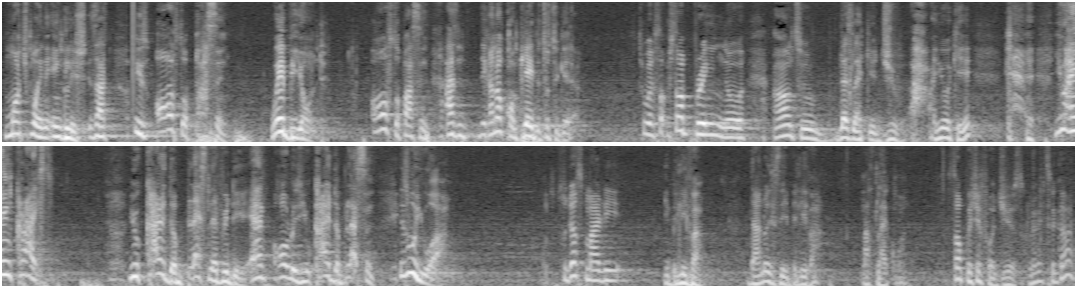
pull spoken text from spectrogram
much more in English, is that is also passing, way beyond. Also passing, as they cannot compare the two together. So we stop, stop praying, you know, I want to bless like a Jew. Ah, are you okay? you are in Christ. You carry the blessing every day. Always you carry the blessing. It's who you are. So just marry a believer that knows he's a believer, not like one. Stop preaching for Jews. Glory to God.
